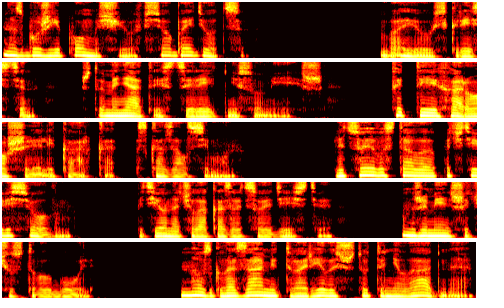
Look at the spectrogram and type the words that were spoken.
«Но с Божьей помощью все обойдется». «Боюсь, Кристин, что меня ты исцелить не сумеешь. Хоть ты и хорошая лекарка», — сказал Симон. Лицо его стало почти веселым. Питье начало оказывать свое действие. Он уже меньше чувствовал боль. Но с глазами творилось что-то неладное.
